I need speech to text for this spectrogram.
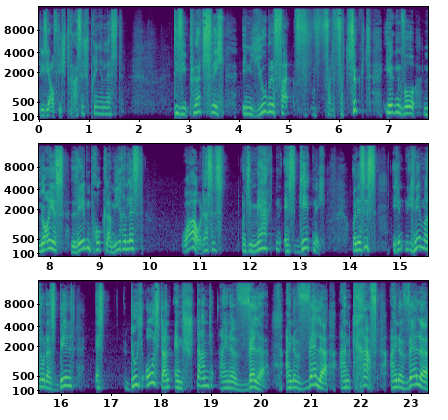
die sie auf die Straße springen lässt, die sie plötzlich in Jubel ver, ver, verzückt irgendwo neues Leben proklamieren lässt wow, das ist, und sie merkten, es geht nicht. Und es ist, ich, ich nehme mal so das Bild, es, durch Ostern entstand eine Welle, eine Welle an Kraft, eine Welle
